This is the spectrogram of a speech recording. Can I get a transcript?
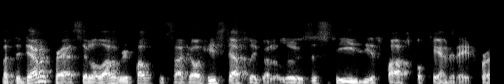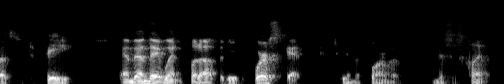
But the Democrats and a lot of Republicans thought, oh, he's definitely going to lose. This is the easiest possible candidate for us to defeat. And then they went and put up an even worse candidate in the form of Mrs. Clinton.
